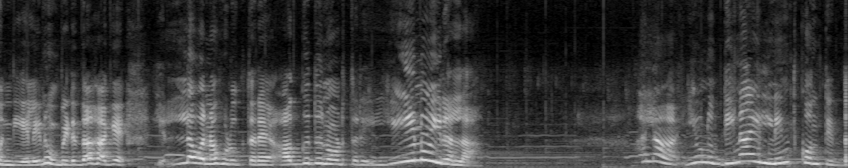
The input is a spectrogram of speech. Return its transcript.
ಒಂದು ಎಲೆನೂ ಬಿಡದ ಹಾಗೆ ಎಲ್ಲವನ್ನ ಹುಡುಕ್ತಾರೆ, ಅಗ್ದು ನೋಡ್ತಾರೆ, ಏನೂ ಇರಲ್ಲ. ಅಲ್ಲ, ಇವನು ದಿನ ಇಲ್ಲಿ ನಿಂತ್ಕೊಂತಿದ್ದ?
